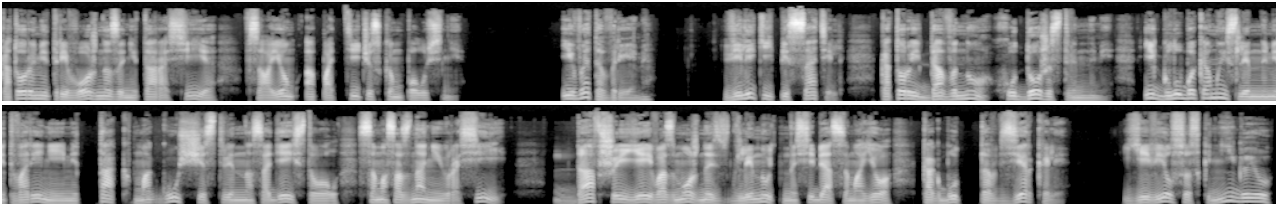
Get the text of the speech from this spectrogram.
которыми тревожно занята Россия в своем апатическом полусне. И в это время великий писатель, который давно художественными и глубокомысленными творениями так могущественно содействовал самосознанию России, давший ей возможность взглянуть на себя самое, как будто в зеркале, явился с книгою,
